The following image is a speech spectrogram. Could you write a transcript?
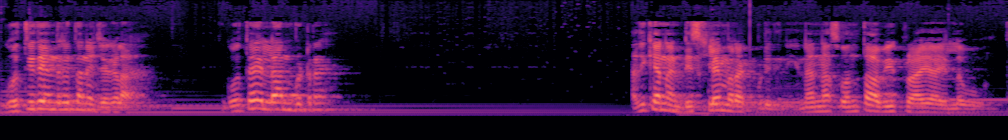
ಗೊತ್ತಿದೆ ಅಂದ್ರೆ ತಾನೇ ಜಗಳ? ಗೊತ್ತೇ ಇಲ್ಲ ಅನ್ಬಿಟ್ರೆ? ಅದಕ್ಕೆ ನಾನು ಡಿಸ್ಕ್ಲೇಮರ್ ಹಾಕ್ಬಿಟ್ಟಿದ್ದೀನಿ ನನ್ನ ಸ್ವಂತ ಅಭಿಪ್ರಾಯ ಇಲ್ಲವೋ ಅಂತ.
